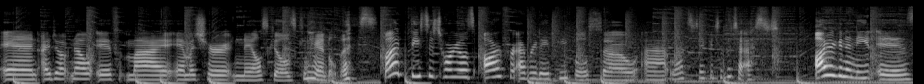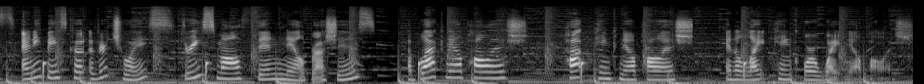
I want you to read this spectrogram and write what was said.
and I don't know if my amateur nail skills can handle this. But these tutorials are for everyday people, so uh, let's take it to the test. All you're gonna need is any base coat of your choice, three small thin nail brushes, a black nail polish, hot pink nail polish, and a light pink or white nail polish.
